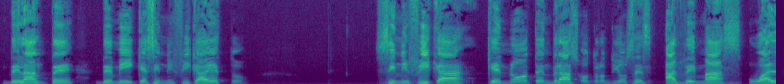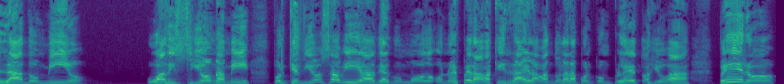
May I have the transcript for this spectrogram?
delante de mí. ¿Qué significa esto? Significa que no tendrás otros dioses además o al lado mío o adición a mí, porque Dios sabía de algún modo o no esperaba que Israel abandonara por completo a Jehová, pero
